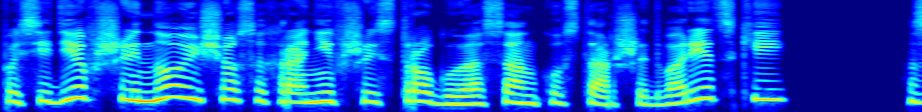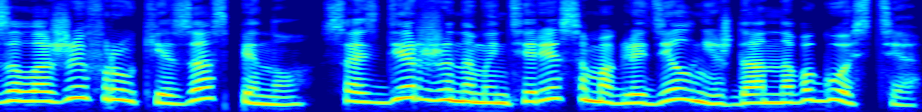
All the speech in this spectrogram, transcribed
Посидевший, но еще сохранивший строгую осанку старший дворецкий, заложив руки за спину, со сдержанным интересом оглядел нежданного гостя.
